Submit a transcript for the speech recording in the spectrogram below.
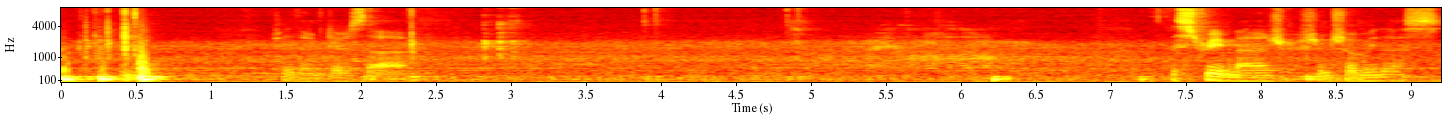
Do you think there's uh the stream manager should show me this.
